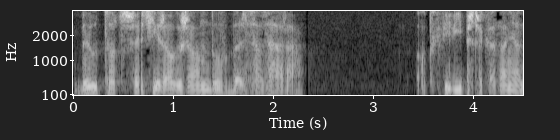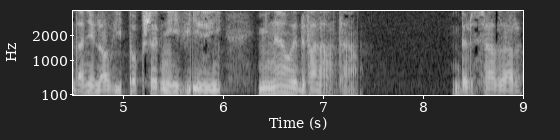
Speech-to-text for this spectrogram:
Był to trzeci rok rządów Belsazara. Od chwili przekazania Danielowi poprzedniej wizji minęły dwa lata. Belsazar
